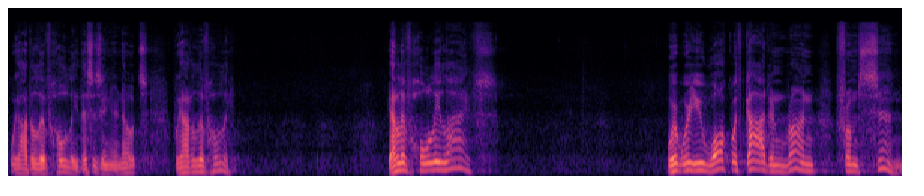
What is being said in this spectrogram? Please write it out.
we ought to live holy. This is in your notes. We ought to live holy. You ought to live holy lives where, where you walk with God and run from sin.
